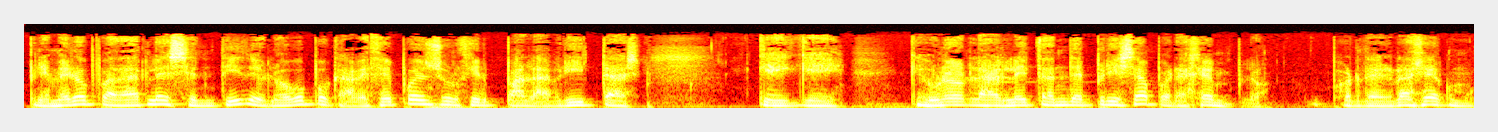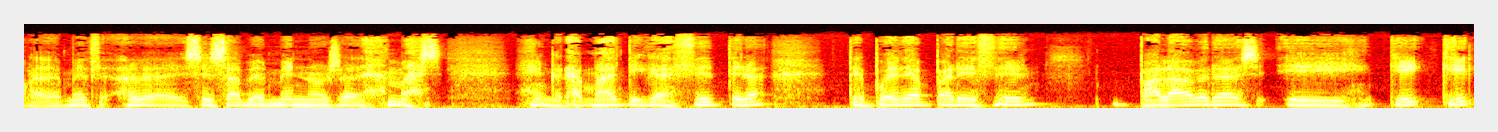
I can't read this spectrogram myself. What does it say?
Primero para darle sentido y luego porque a veces pueden surgir palabritas que, que, que uno las lee tan deprisa, por ejemplo. Por desgracia, como cada vez se sabe menos además en gramática, etcétera, te puede aparecer palabras eh, que, que,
